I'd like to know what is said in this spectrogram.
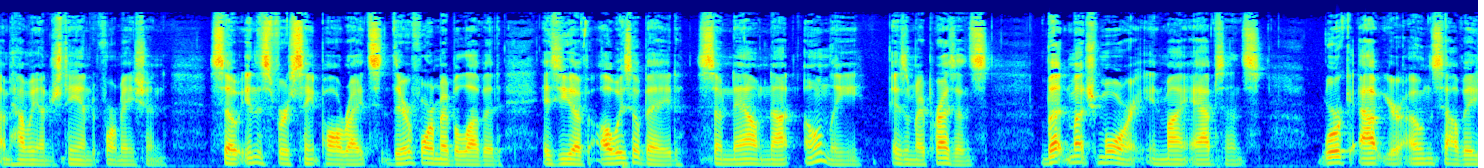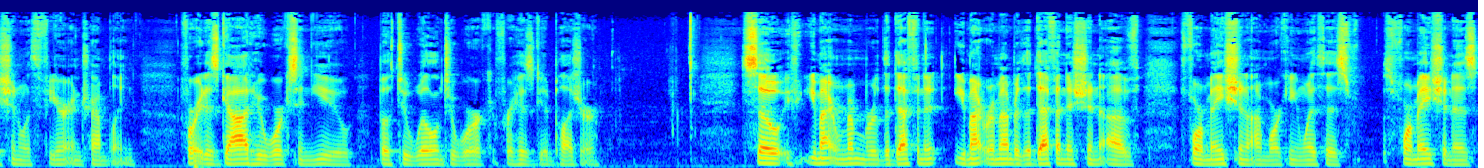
um, how we understand formation. So, in this verse, St. Paul writes, Therefore, my beloved, as you have always obeyed, so now not only is in my presence, but much more in my absence. Work out your own salvation with fear and trembling, for it is God who works in you both to will and to work for his good pleasure. So if you might remember the definite you might remember the definition of formation I'm working with is formation is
